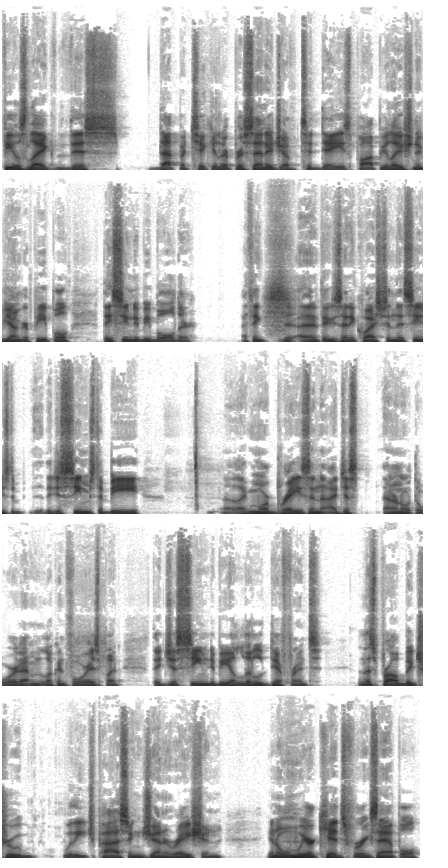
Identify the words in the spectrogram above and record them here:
Feels like this that particular percentage of today's population of younger people they seem to be bolder. I think I don't think there's any question. That seems to there just seems to be uh, like more brazen. I just I don't know what the word I'm looking for is, but they just seem to be a little different, and that's probably true with each passing generation. You know, when Mhm. we were kids, for example,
